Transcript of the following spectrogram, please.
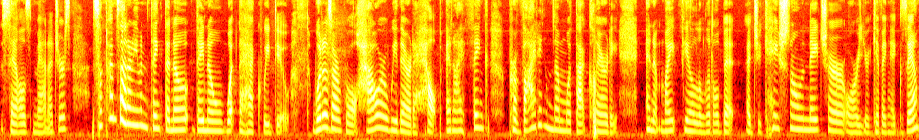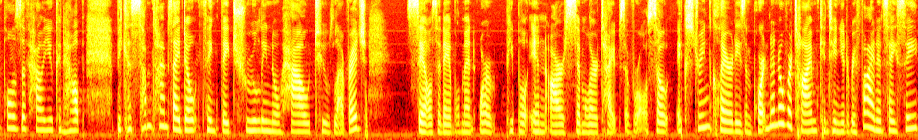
sales managers, sometimes I don't even think they know they know what the heck we do. What is our role? How are we there to help? And I think providing them with that clarity, and it might feel a little bit educational in nature, or you're giving examples of how you can help, because sometimes I don't think they truly know how to leverage sales enablement or people in our similar types of roles. So, extreme clarity is important. And over time, continue to refine and say, see,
